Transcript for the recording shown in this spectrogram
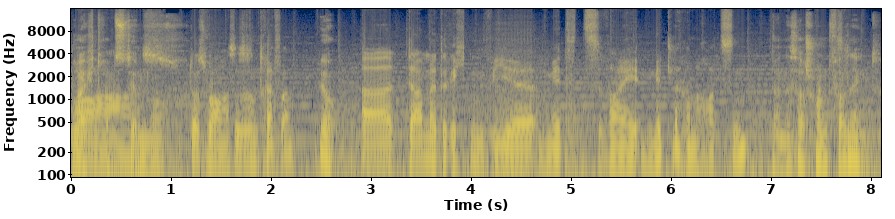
war's. Reicht trotzdem noch. Das war's, das ist ein Treffer. Ja, Äh, damit richten wir mit zwei mittleren Rotzen. dann ist er schon versenkt.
